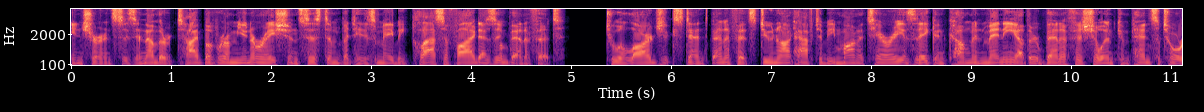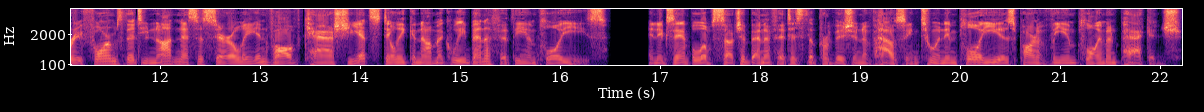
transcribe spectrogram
Insurance is another type of remuneration system but is may be classified as a benefit. To a large extent benefits do not have to be monetary as they can come in many other beneficial and compensatory forms that do not necessarily involve cash yet still economically benefit the employees. An example of such a benefit is the provision of housing to an employee as part of the employment package.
